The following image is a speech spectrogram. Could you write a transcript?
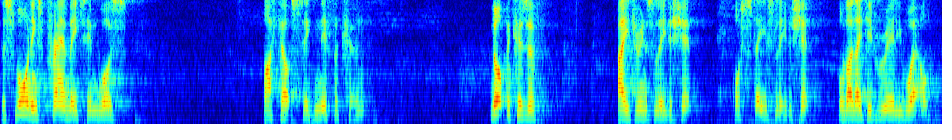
This morning's prayer meeting was, I felt, significant, not because of Adrian's leadership or Steve's leadership, although they did really well,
